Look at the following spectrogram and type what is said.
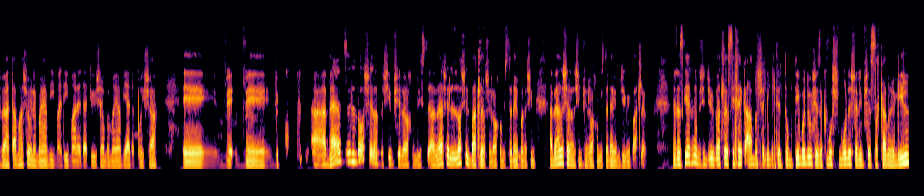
וההתאמה שלו למיאמי היא מדהימה, לדעתי הוא יישאר במיאמי עד הפרישה. הבעיה זה לא של אנשים שלא יכולים להסתדר, הבעיה של, לא של באטלר שלא יכולים להסתדר עם אנשים, הבעיה זה של אנשים שלא יכולים להסתדר עם ג'ימי באטלר. ונזכיר לכם שג'ימי באטלר שיחק ארבע שנים אצל תום טיבודו, שזה כמו שמונה שנים של שחקן רגיל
